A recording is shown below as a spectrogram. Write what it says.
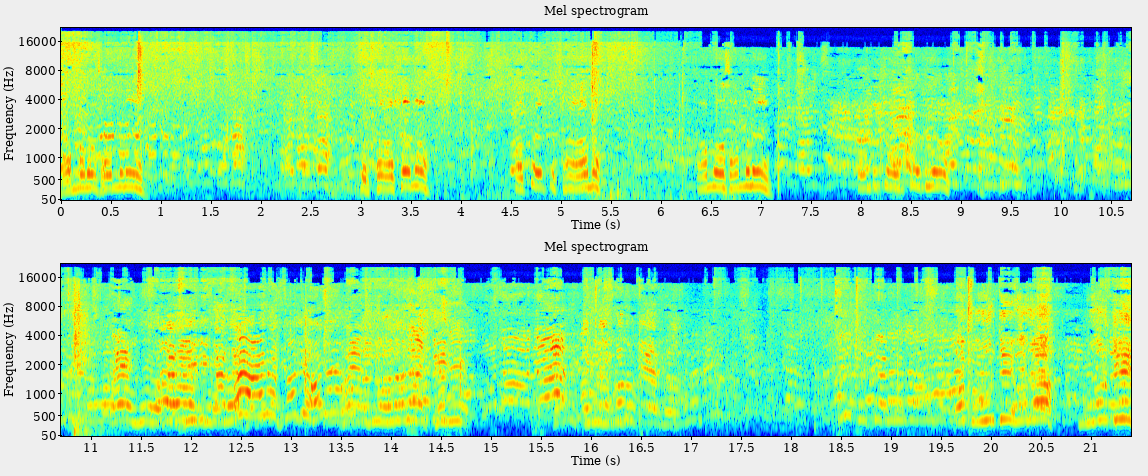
ਆਮਣੇ ਸਾਹਮਣੇ। ਪ੍ਰਸ਼ਾਸਨ ਅਤੇ ਕਿਸਾਨ ਆਮੋ ਸਾਹਮਣੇ। ਪਿੰਡ ਚੌਕੇ ਦੀਆਂ। ਮੂਰਤੀ ਹੋ ਜਾ ਮੂਰਤੀ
